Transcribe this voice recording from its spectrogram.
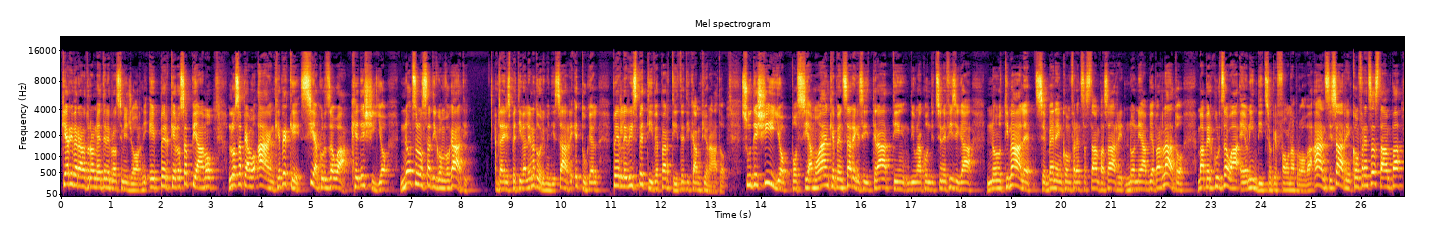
che arriverà naturalmente nei prossimi giorni e perché lo sappiamo? Lo sappiamo anche perché sia Kurzawa che De Sciglio non sono stati convocati dai rispettivi allenatori, quindi Sarri e Tuchel, per le rispettive partite di campionato. Su De Sciglio possiamo anche pensare che si tratti di una condizione fisica non ottimale, sebbene in conferenza stampa Sarri non ne abbia parlato, ma per Kurzawa è un indizio che fa una prova. Anzi, Sarri in conferenza stampa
